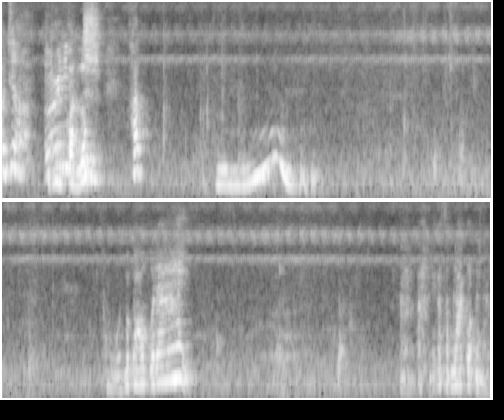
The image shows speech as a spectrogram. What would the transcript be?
าเก่อนลูกครับ โอ้ยเบาๆก็ได้ เดี๋ยวก็สำลักหรอกนะนะ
